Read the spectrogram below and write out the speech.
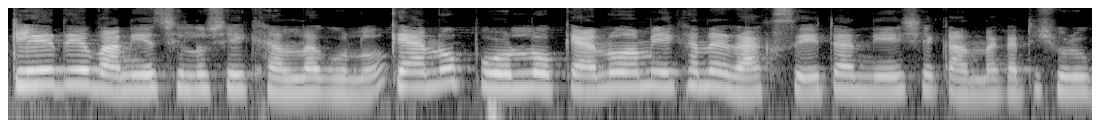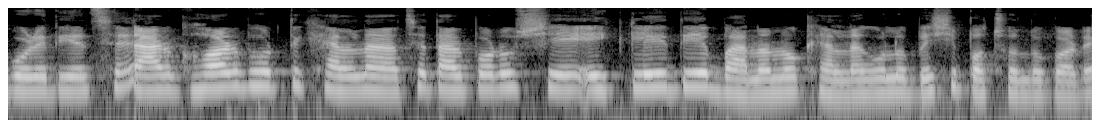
ক্লে দিয়ে বানিয়েছিল সেই খেলনাগুলো। কেন পড়ল, কেন আমি এখানে রাখছি, এটা নিয়ে সে কান্নাকাটি শুরু করে দিয়েছে। তার ঘর ভর্তি খেলনা আছে তারপরও সে এই ক্লে দিয়ে বানানো খেলনাগুলো বেশি পছন্দ করে।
